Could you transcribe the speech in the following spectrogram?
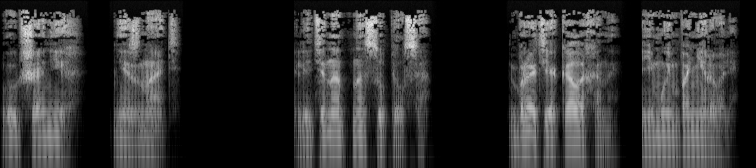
лучше о них не знать». Лейтенант насупился. Братья Калаханы ему импонировали.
